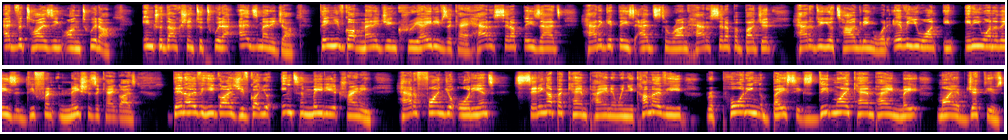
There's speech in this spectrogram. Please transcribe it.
advertising on Twitter, introduction to Twitter Ads Manager, then you've got managing creatives, okay? How to set up these ads, how to get these ads to run, how to set up a budget, how to do your targeting, whatever you want in any one of these different niches, okay, guys? Then over here, guys, you've got your intermediate training, how to find your audience, setting up a campaign, and when you come over here, reporting basics. Did my campaign meet my objectives?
